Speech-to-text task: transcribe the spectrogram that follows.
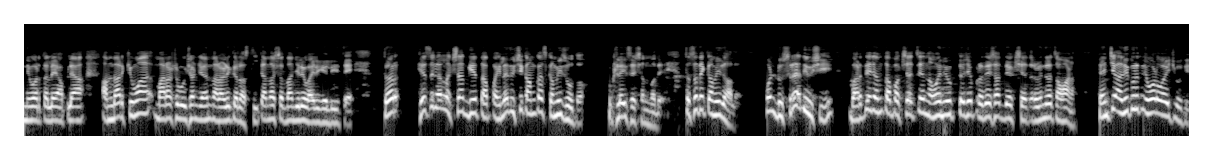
निवर्तले आपल्या आमदार किंवा महाराष्ट्र भूषण जयंत नारळीकर असतील त्यांना श्रद्धांजली व्हायला गेली इथे. तर हे सगळं लक्षात घेता पहिल्या दिवशी कामकाज कमीच होतं कुठल्याही सेशनमध्ये तसं ते कमी झालं. पण दुसऱ्या दिवशी भारतीय जनता पक्षाचे नवनियुक्त जे प्रदेशाध्यक्ष आहेत रवींद्र चव्हाण त्यांची अधिकृत निवड व्हायची होती.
